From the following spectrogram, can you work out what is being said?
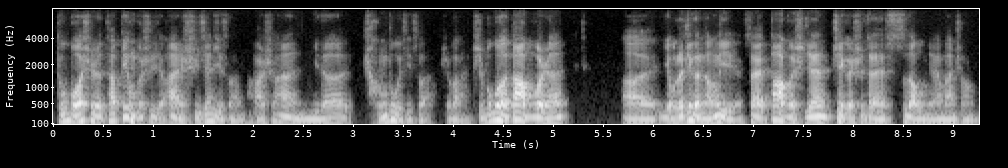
读博士它并不是按时间计算，而是按你的程度计算，是吧？只不过大部分人呃有了这个能力，在大部分时间这个是在四到五年完成。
